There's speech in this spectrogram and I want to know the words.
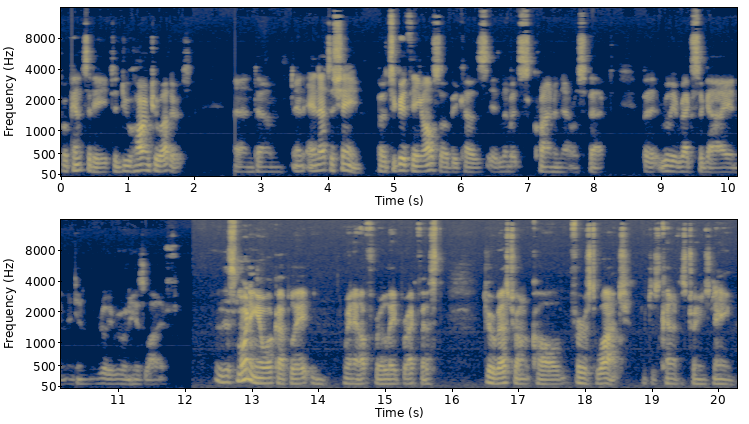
propensity to do harm to others. And, um, and, and that's a shame. But it's a good thing also because it limits crime in that respect. But it really wrecks the guy and, and can really ruin his life. This morning I woke up late and went out for a late breakfast to a restaurant called First Watch, which is kind of a strange name.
